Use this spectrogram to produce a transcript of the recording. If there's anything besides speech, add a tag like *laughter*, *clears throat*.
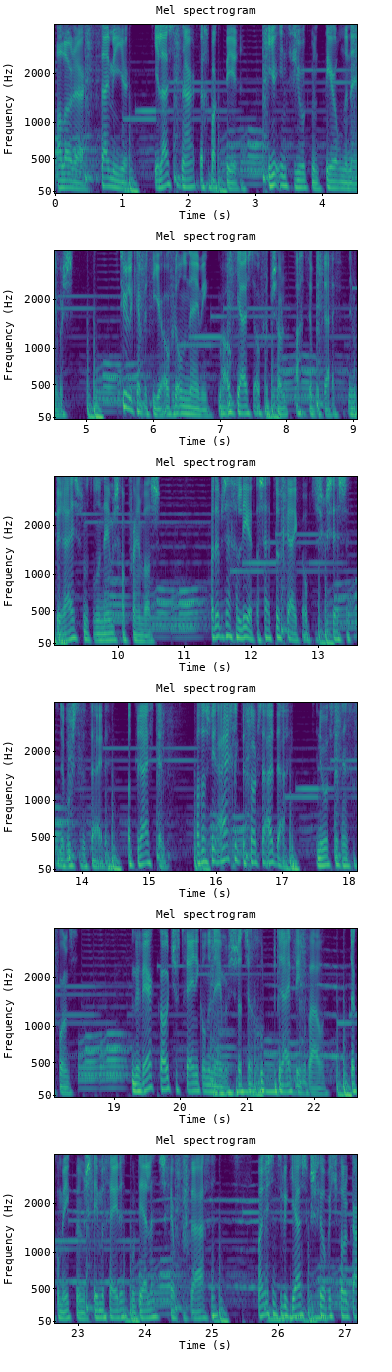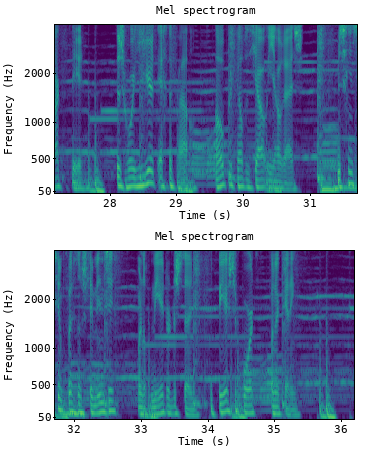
Hallo daar, Tijmen hier. Je luistert naar De Gebakken Peren. Hier interview ik mijn peerondernemers. Tuurlijk hebben we het hier over de onderneming, maar ook juist over de persoon achter het bedrijf en hoe de reis van het ondernemerschap voor hen was. Wat hebben zij geleerd als zij terugkijken op de successen en de woestere tijden? Wat drijft hen? Wat was nu eigenlijk de grootste uitdaging? En hoe heeft dat hen gevormd? In mijn coach of train ik ondernemers zodat ze een goed bedrijf leren bouwen. Daar kom ik met mijn slimmigheden, modellen, scherpe vragen. Maar er is natuurlijk juist ook zoveel wat je van elkaar kunt leren. Dus hoor hier het echte verhaal. Hopelijk helpt het jou in jouw reis. Misschien simpelweg door slim inzicht, maar nog meer door de steun, de peer support van erkenning.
